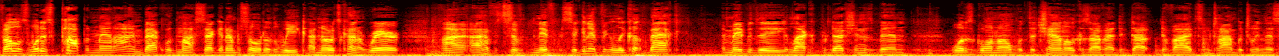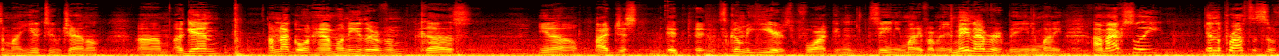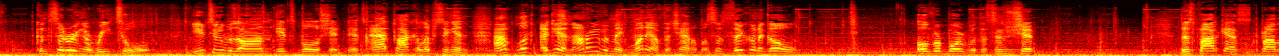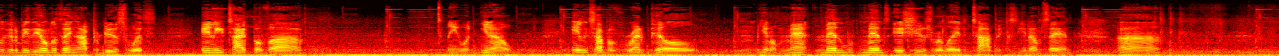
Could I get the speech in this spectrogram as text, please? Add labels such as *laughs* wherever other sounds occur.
Fellas, what is poppin', man? I am back with my second episode of the week. I know it's kind of rare. I, I have significantly cut back, and maybe the lack of production has been what is going on with the channel because I've had to di- divide some time between this and my YouTube channel. Um, again, I'm not going ham on either of them because, you know, I just it, it's to be years before I can see any money from it. It may never be any money. I'm actually in the process of considering a retool. YouTube is on its bullshit. It's apocalypsing in. I, look again. I don't even make money off the channel, but since they're to go overboard with the censorship, this podcast is probably to be the only thing I produce with any type of, uh, you know, any type of red pill, you know, men men's issues related topics. You know what I'm saying? Uh,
